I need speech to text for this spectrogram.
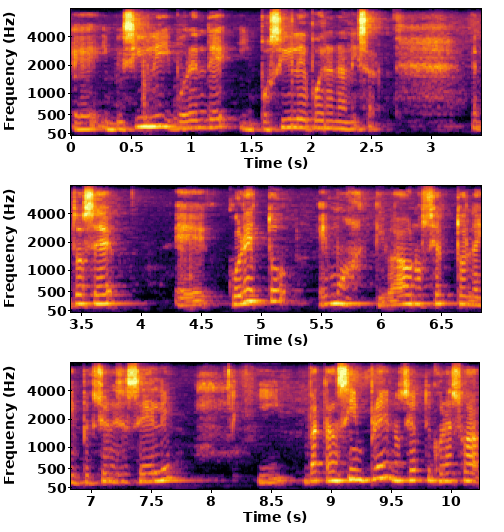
eh, invisible y por ende imposible poder analizar. Entonces, eh, con esto hemos activado, ¿no es cierto?, la inspección SSL y va tan simple, ¿no es cierto?, y con eso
